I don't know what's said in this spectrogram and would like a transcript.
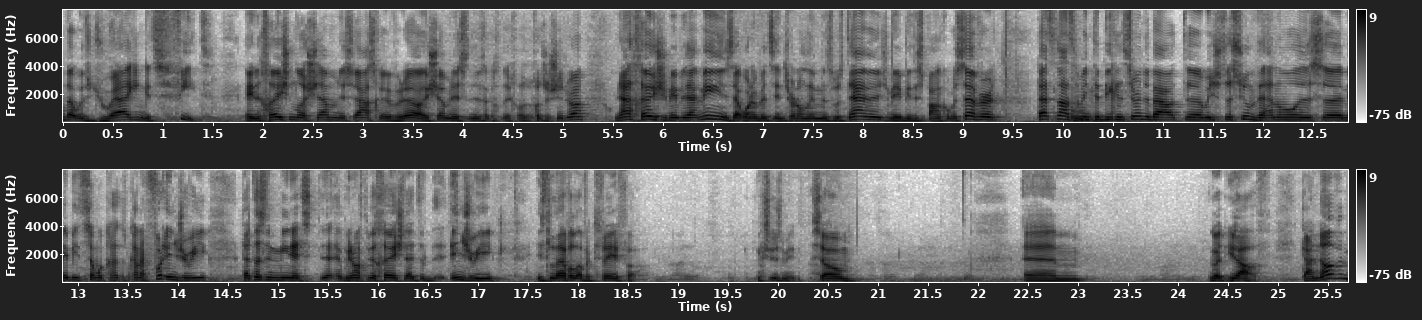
that was dragging its feet. We're not chayshim, maybe that means that one of its internal limbs was damaged, maybe the cord was severed. That's not something to be concerned about. Uh, we just assume the animal is uh, maybe some kind of foot injury. That doesn't mean it's, uh, we don't have to be chayish that the injury is the level of a treifa. Excuse me. So, um, good, Yalf. Ganovim.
